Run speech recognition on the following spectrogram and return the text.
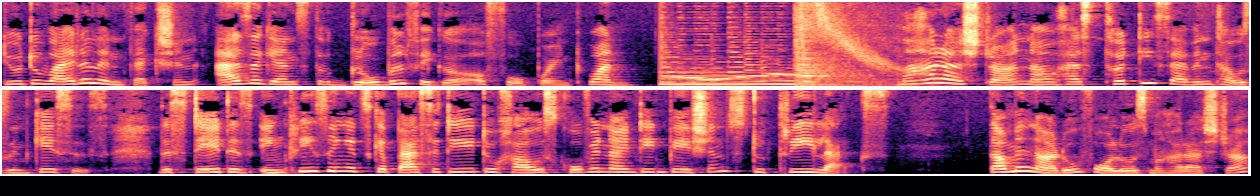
due to viral infection as against the global figure of 4.1. Maharashtra now has 37,000 cases. The state is increasing its capacity to house COVID 19 patients to 3 lakhs. Tamil Nadu follows Maharashtra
